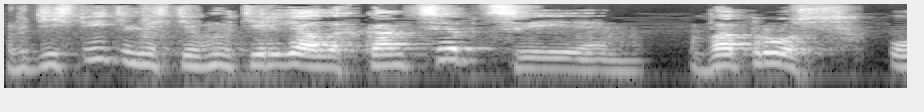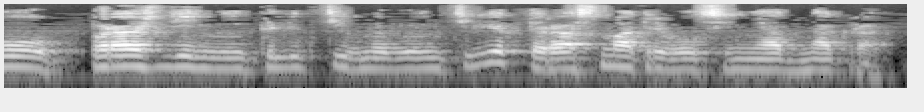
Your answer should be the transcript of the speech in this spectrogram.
В действительности в материалах концепции вопрос о порождении коллективного интеллекта рассматривался неоднократно.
